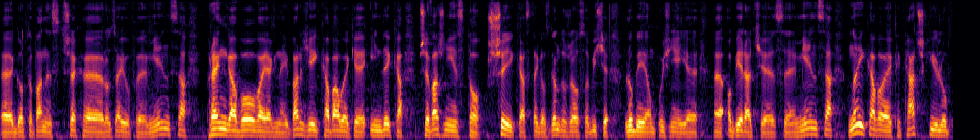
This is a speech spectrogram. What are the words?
e, gotowany z trzech e, rodzajów e, mięsa, pręga wołowa jak najbardziej, kawałek indyka, przeważnie jest to szyjka z tego względu, że osobiście lubię ją później obierać z mięsa, no i kawałek kaczki lub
